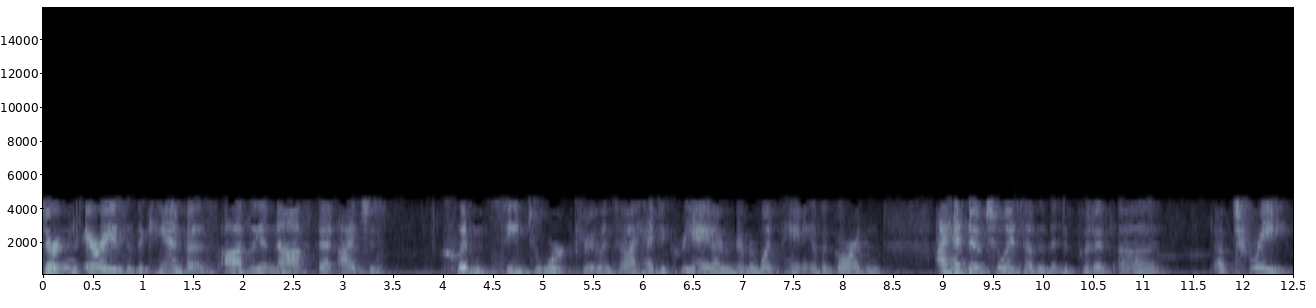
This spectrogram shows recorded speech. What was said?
certain areas of the canvas, oddly enough, that I just couldn't seem to work through, and so I had to create. I remember one painting of a garden. I had no choice other than to put a, a, a tree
